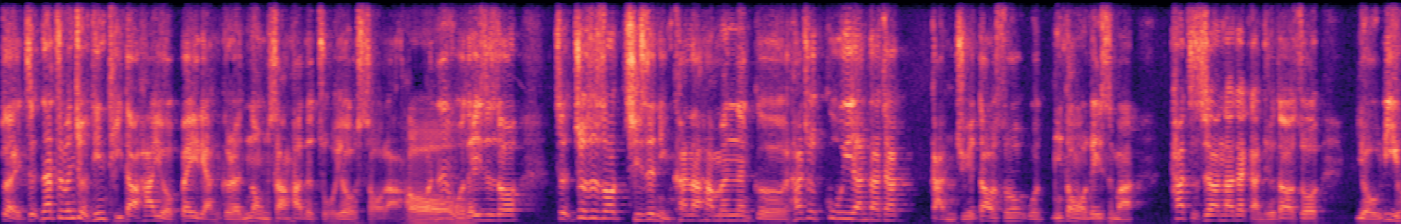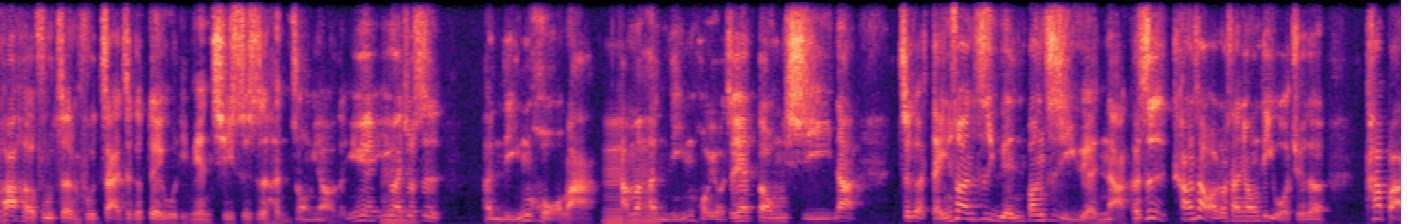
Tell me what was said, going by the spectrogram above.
对，这那这边就已经提到他有被两个人弄伤他的左右手了。哦反正我的意思说，这就是说，其实你看到他们那个，他就故意让大家感觉到说，我你懂我的意思吗？他只是让大家感觉到说，有立花和夫正夫在这个队伍里面其实是很重要的，因为因为就是很灵活嘛，他们很灵活，有这些东西，那这个等于算是圆帮自己圆呐。可是康萨瓦多三兄弟，我觉得他把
